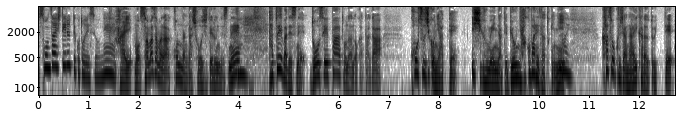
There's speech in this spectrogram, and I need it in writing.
存在しているってことですよね。はい。もうさまざまな困難が生じてるんですね、はい、例えばですね同性パートナーの方が交通事故にあって意識不明になって病院に運ばれた時に、はい、家族じゃないからといって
